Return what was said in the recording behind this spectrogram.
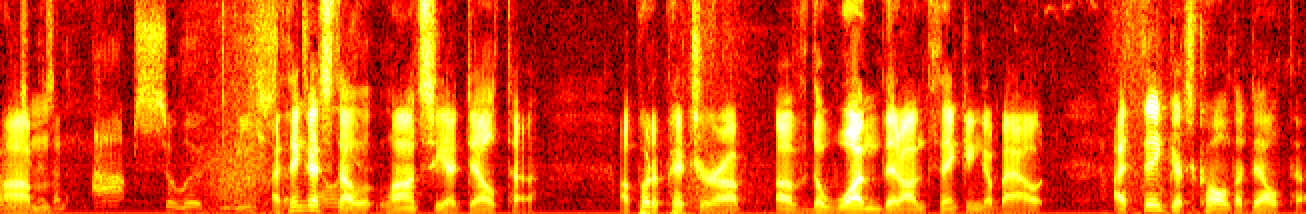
Um, I think it's the Lancia Delta. I'll put a picture up of the one that I'm thinking about. I think it's called a Delta.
